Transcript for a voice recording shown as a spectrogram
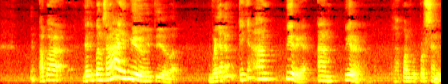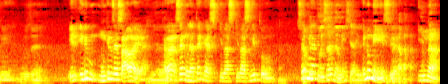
apa dari bangsa lain gitu Itu ya pak. Banyak kan? kayaknya hampir ya hampir 80% kayaknya Buset. ini, ini mungkin saya salah ya Iya. karena saya ngeliatnya kayak sekilas-sekilas gitu saya Tapi ngeliat tulisan Indonesia gitu. Indonesia Ina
